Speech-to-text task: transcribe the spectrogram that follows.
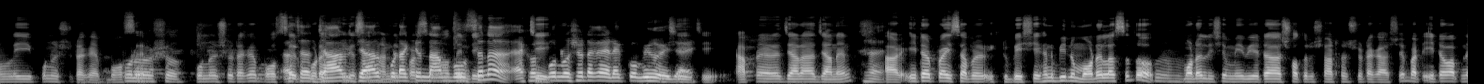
অনলি পনেরোশো টাকায় পনেরোশো। পনেরোশো টাকা বসের আচ্ছা যার যার প্রোডাক্টের নাম বলছে না এখন পনেরোশো টাকা এটা কমই হয়ে যায়। জি। আপনারা যারা জানেন হ্যাঁ। আর এটার প্রাইস আবার একটু বেশি। এখানে বিভিন্ন মডেল আছে তো। মডেল হিসেবে মেবি এটা সতেরোশো আঠারোশো টাকা আসে বাট এটাও আপনি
